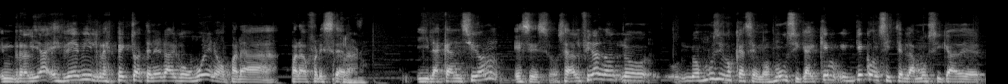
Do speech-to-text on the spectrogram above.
en realidad es débil respecto a tener algo bueno para, para ofrecer. Y la canción es eso. O sea, al final los músicos que hacemos, música, ¿y qué, qué consiste en la música de,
